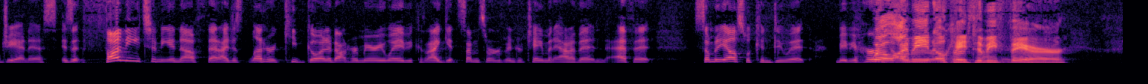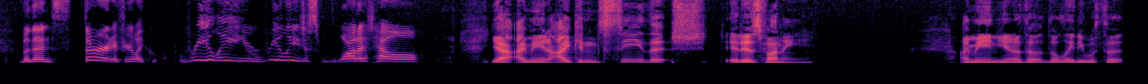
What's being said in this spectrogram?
Janice? Is it funny to me enough that I just let her keep going about her merry way because I get some sort of entertainment out of it and F it? Somebody else can do it. Maybe her. Well, I mean, okay, to be fair, something. But then third, if you're like, really, you really just want to tell yeah, I mean, I can see that sh- it is funny. I mean, you know, the the lady with the,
